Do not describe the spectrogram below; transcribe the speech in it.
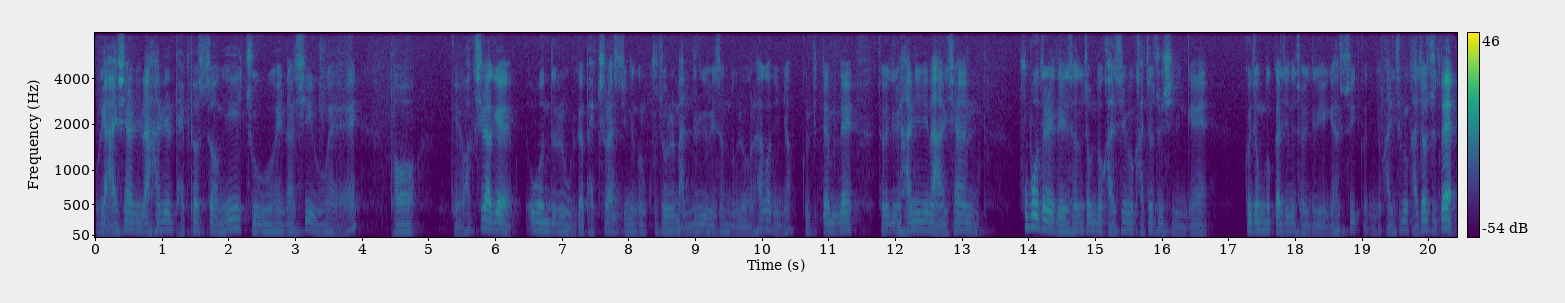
우리 아시안이나 한일 대표성이 주의회나 시의회에 더 확실하게 의원들을 우리가 배출할 수 있는 그런 구조를 만들기 위해서는 노력을 하거든요. 그렇기 때문에 저희들이 한인이나 아시안 후보들에 대해서는 좀 더 관심을 가져주시는 게 그 정도까지는 저희들이 얘기할 수 있거든요. 관심을 가져주되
